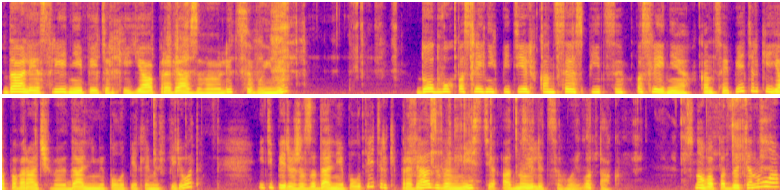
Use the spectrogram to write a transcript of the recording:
Далее средние петельки я провязываю лицевыми до двух последних петель в конце спицы. Последние в конце петельки я поворачиваю дальними полупетлями вперед. И теперь уже за дальние полупетельки провязываем вместе одной лицевой. Вот так снова подзатянула,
